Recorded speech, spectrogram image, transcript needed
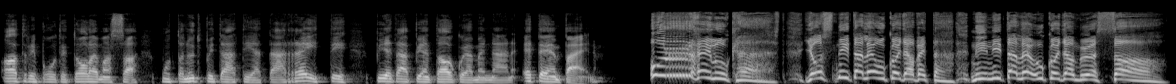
attribuutit olemassa, mutta nyt pitää tietää reitti, pidetään pien tauko ja mennään eteenpäin. Urheilukääst! Jos niitä leukoja vetää, niin niitä leukoja myös saa!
